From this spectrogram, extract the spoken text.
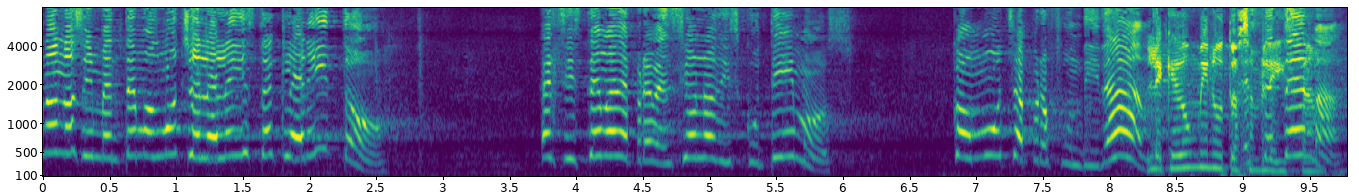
No nos inventemos mucho, la ley está clarito. El sistema de prevención lo discutimos con mucha profundidad. Le queda un minuto, este asambleísta. tema.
